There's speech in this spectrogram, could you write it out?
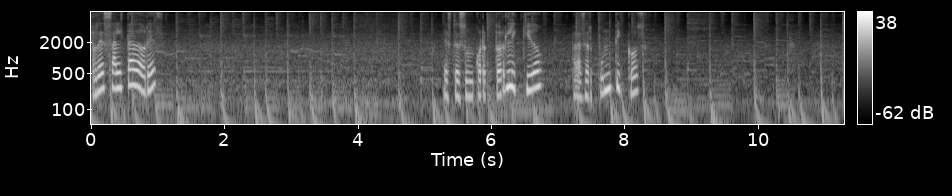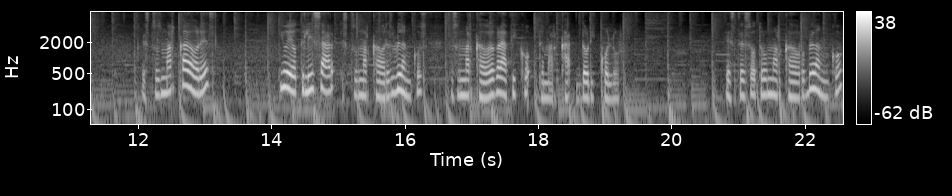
resaltadores. Este es un corrector líquido para hacer punticos. Estos marcadores. Y voy a utilizar estos marcadores blancos. Este es un marcador gráfico de marca Doricolor. Este es otro marcador blanco.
